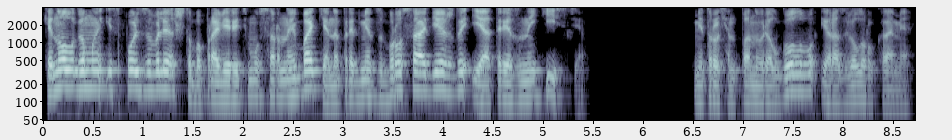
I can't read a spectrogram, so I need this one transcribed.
Кинолога мы использовали, чтобы проверить мусорные баки на предмет сброса одежды и отрезанной кисти. Митрохин понурил голову и развел руками.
